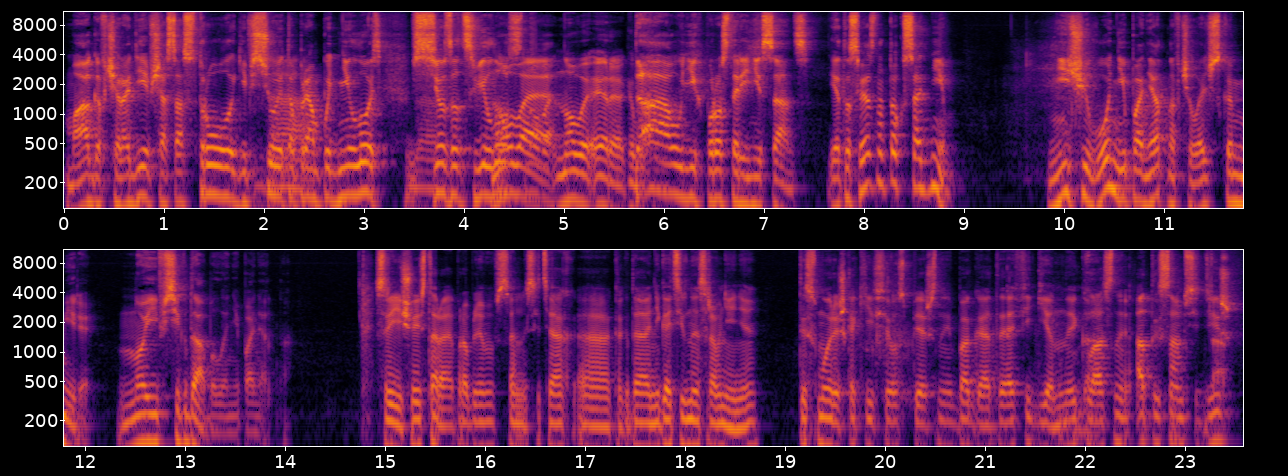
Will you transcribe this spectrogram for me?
Магов, чародеев, сейчас астрологи, все Да. это прям поднялось, все зацвело новая, снова. новая эра. Да, будто. у них просто ренессанс. И это связано только с одним. Ничего не понятно в человеческом мире, но и всегда было непонятно. Смотри, еще есть вторая проблема в социальных сетях, э, когда негативное сравнение. Ты смотришь, какие все успешные, богатые, офигенные, классные, а ты сам сидишь,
